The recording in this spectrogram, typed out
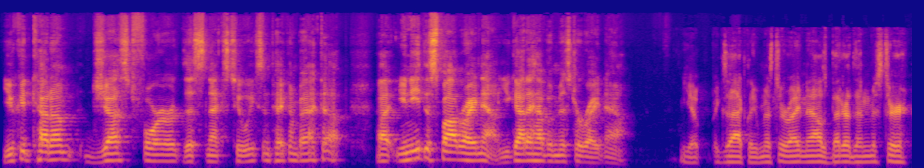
You could cut him just for this next two weeks and pick him back up. Uh, you need the spot right now. You got to have a Mister right now. Yep, exactly. Mister right now is better than Mister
